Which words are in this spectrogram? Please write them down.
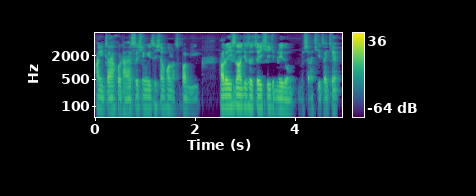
欢迎在后台私信维持相锋老师报名。好的，以上就是这一期节目内容，我们下期再见。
